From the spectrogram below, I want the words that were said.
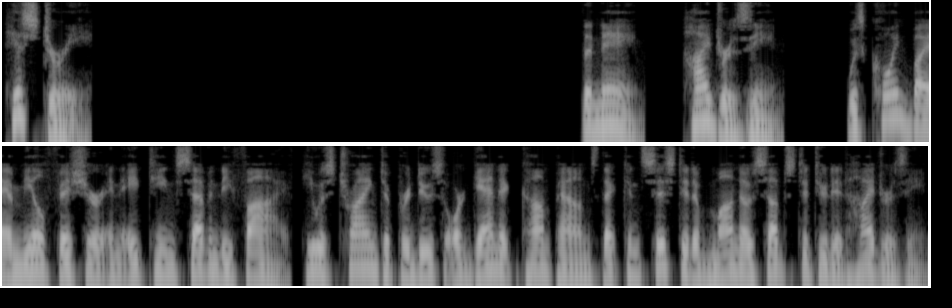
History The name, hydrazine, was coined by Emil Fischer in 1875. He was trying to produce organic compounds that consisted of mono-substituted hydrazine.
